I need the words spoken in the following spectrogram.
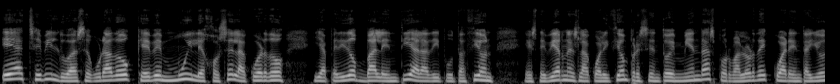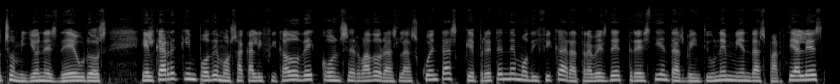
EH Bildu ha asegurado que ve muy lejos el acuerdo y ha pedido valentía a la Diputación. Este viernes la coalición presentó enmiendas por valor de 48 millones de euros. El Carrequín Podemos ha calificado de conservadoras las cuentas que pretende modificar a través de 321 enmiendas parciales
